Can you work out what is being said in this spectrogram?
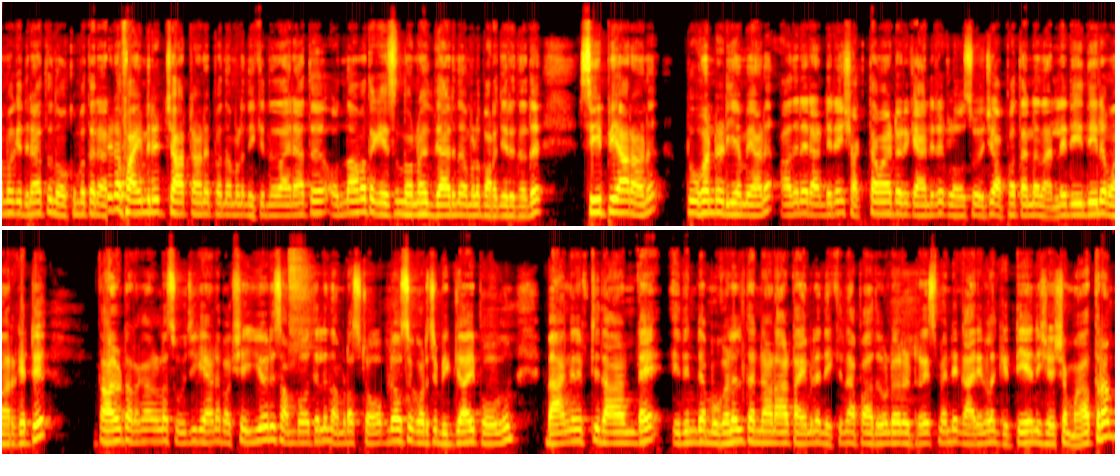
നമുക്ക് ഇതിനകത്ത് നോക്കുമ്പോൾ തന്നെ ഇവിടെ ഫൈവ് മിനിറ്റ് ചാർട്ടാണ് ഇപ്പോൾ നമ്മൾ നിൽക്കുന്നത് അതിനകത്ത് ഒന്നാമത്തെ കേസ് എന്ന് പറഞ്ഞാൽ ഇതായിരുന്നു നമ്മൾ പറഞ്ഞിരുന്നത്. സി പി ആർ ആണ് two hundred E M A ആണ്. അതിന് രണ്ടിനെയും ശക്തമായിട്ടൊരു ക്യാൻഡിൽ ക്ലോസ് വെച്ചു. അപ്പോൾ തന്നെ നല്ല രീതിയിൽ മാർക്കറ്റ് താഴോട്ട് ഇറങ്ങാനുള്ള സൂചികയാണ്. പക്ഷേ ഈ ഒരു സംഭവത്തിൽ നമ്മുടെ സ്റ്റോപ്പ് ലോസ് കുറച്ച് ബിഗായി പോകും. ബാങ്ക് നിഫ്റ്റി താണ്ടെ ഇതിന്റെ മുകളിൽ തന്നെയാണ് ആ ടൈമിൽ നിൽക്കുന്നത് അപ്പോൾ അതുകൊണ്ട് ഒരു ട്രേസ്മെന്റും കാര്യങ്ങളും കിട്ടിയതിന് ശേഷം മാത്രം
